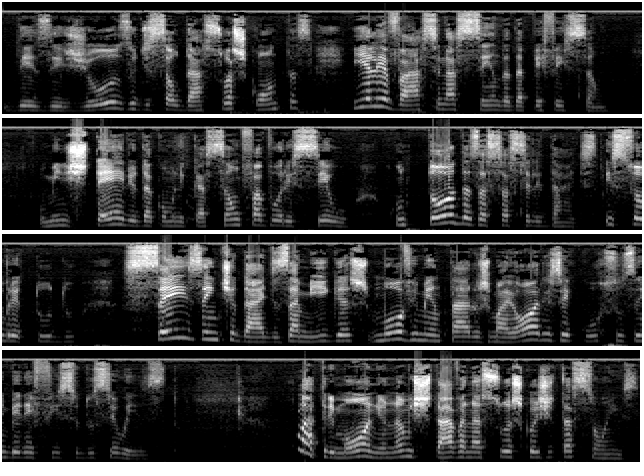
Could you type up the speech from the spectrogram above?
desejoso de saldar suas contas e elevar-se na senda da perfeição. O Ministério da Comunicação favoreceu com todas as facilidades e, sobretudo, seis entidades amigas movimentaram os maiores recursos em benefício do seu êxito. O matrimônio não estava nas suas cogitações.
